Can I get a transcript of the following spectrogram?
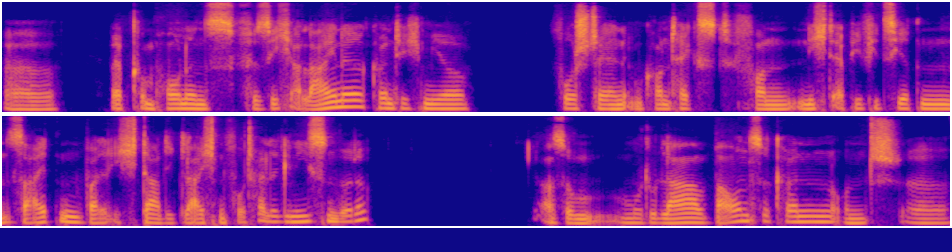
äh, Web Components für sich alleine könnte ich mir vorstellen im Kontext von nicht epifizierten Seiten, weil ich da die gleichen Vorteile genießen würde also modular bauen zu können und äh,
